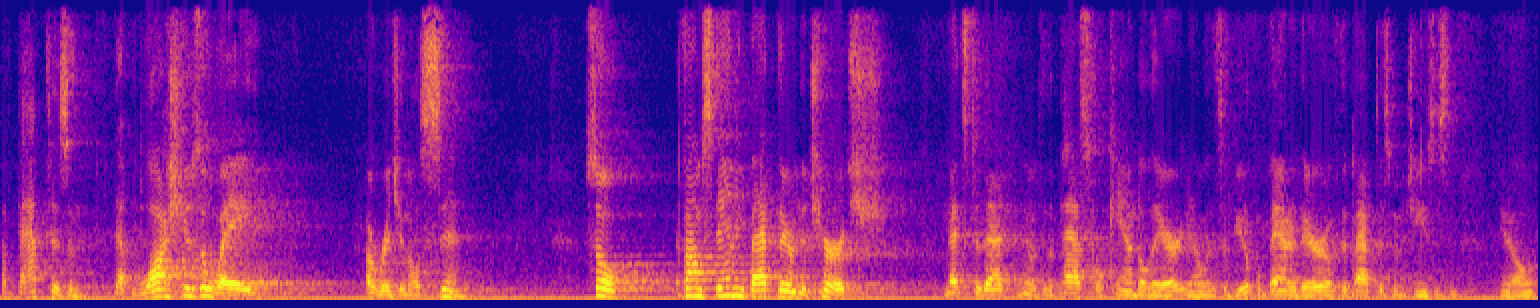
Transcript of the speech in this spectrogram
of baptism that washes away original sin. So, if I'm standing back there in the church, next to that, you know, to the Paschal candle there, you know, there's a beautiful banner there of the baptism of Jesus, you know,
